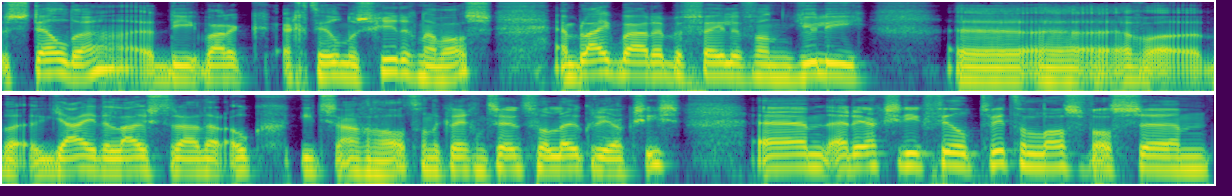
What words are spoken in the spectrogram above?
stelde, die, waar ik echt heel nieuwsgierig naar was. En blijkbaar hebben velen van jullie, jij de luisteraar, daar ook iets aan gehad. Want ik kreeg ontzettend veel leuke reacties. Um, een reactie die ik veel op Twitter las was, um,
